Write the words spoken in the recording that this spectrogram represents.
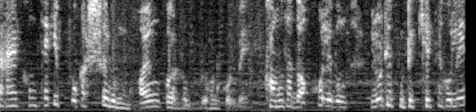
তা এখন থেকে প্রকাশ্য এবং ভয়ঙ্কর রূপ গ্রহণ করবে। ক্ষমতা দখল এবং লুটে পুটে খেতে হলে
